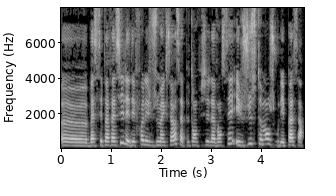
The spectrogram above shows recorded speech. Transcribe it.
euh, bah, c'est pas facile et des fois les jugements extérieurs ça peut t'empêcher d'avancer. Et justement, je voulais pas ça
